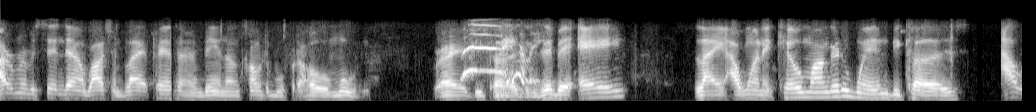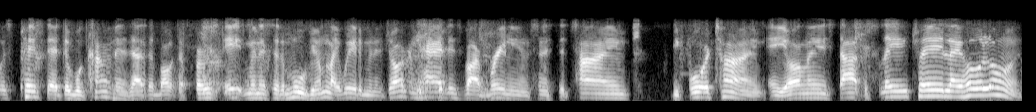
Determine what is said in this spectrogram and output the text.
I remember sitting down watching Black Panther and being uncomfortable for the whole movie, right? Because Really? Exhibit A, like I wanted Killmonger to win because I was pissed at the Wakandans after about the first eight minutes of the movie. I'm like, wait a minute, y'all done had this vibranium since the time before time, and y'all ain't stopped the slave trade. Like, hold on.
